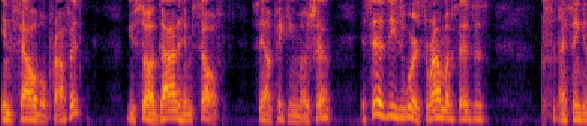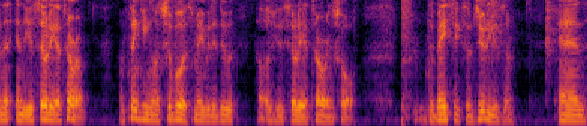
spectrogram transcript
infallible prophet. You saw God Himself say, "I'm picking Moshe." It says these words. The Rambam says this, I think, in the in the Torah. I'm thinking on Shavuos maybe to do Yesodei Torah and Shul, the basics of Judaism, and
